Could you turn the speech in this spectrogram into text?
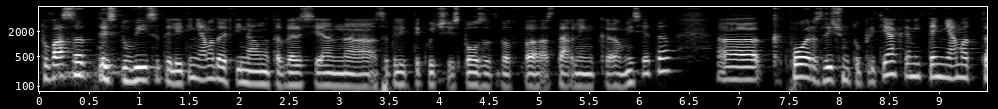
това са тестови сателити, няма да е финалната версия на сателитите, които ще използват в Starlink мисията. Какво е различното при тях? Ами те нямат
